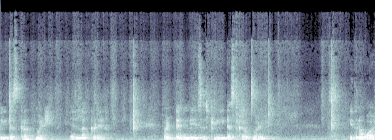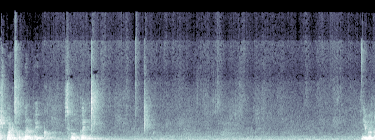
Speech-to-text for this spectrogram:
ನೀಟಾಗಿ ಸ್ಕ್ರಬ್ ಮಾಡಿ, ಎಲ್ಲ ಕಡೆನ. ಒಂದು ಟೆನ್ ಮಿನಿಟ್ಸ್ ಅಷ್ಟು ನೀಟಾಗಿ ಸ್ಕ್ರಬ್ ಮಾಡಿ, ಇದನ್ನು ವಾಶ್ ಮಾಡ್ಕೊಂಡು ಬರಬೇಕು, ಸೋಪಲ್ಲಿ. ಇವಾಗ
